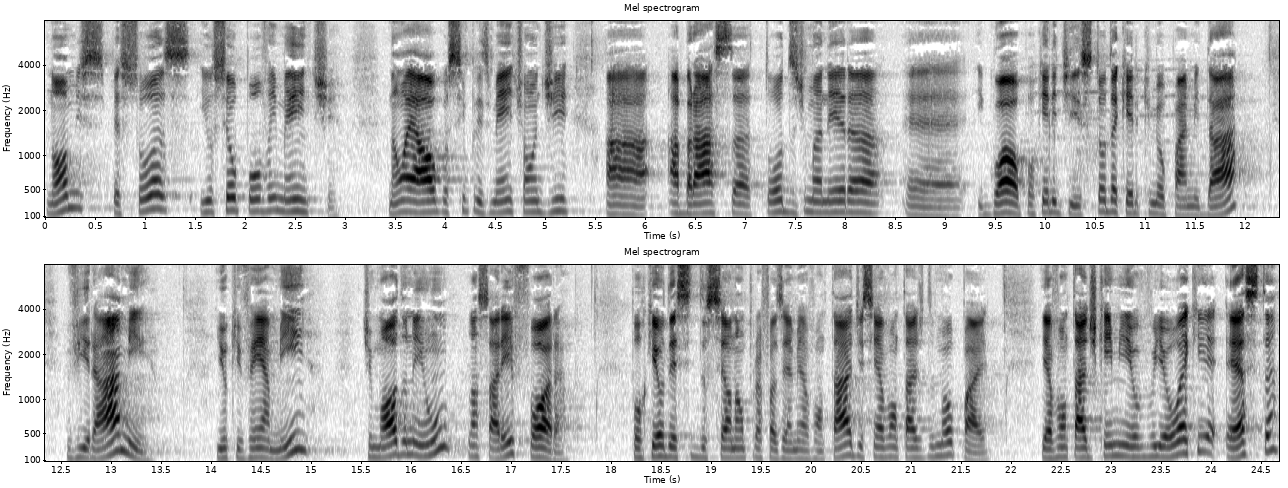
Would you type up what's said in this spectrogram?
nomes, pessoas e o seu povo em mente. Não é algo simplesmente onde ah, abraça todos de maneira é, igual, porque ele diz: Todo aquele que meu Pai me dá virá a mim, e o que vem a mim, de modo nenhum lançarei fora, porque eu desci do céu não para fazer a minha vontade, e sim a vontade do meu Pai. E a vontade de quem me enviou é que esta,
